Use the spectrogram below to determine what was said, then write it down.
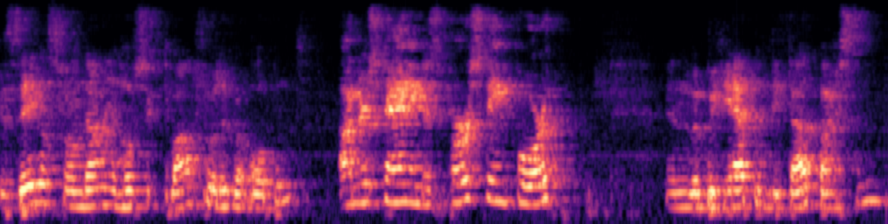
De zegels van Daniel hoofdstuk 12 worden geopend. Understanding is bursting forth En we begrijpen dit uitbarsten,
